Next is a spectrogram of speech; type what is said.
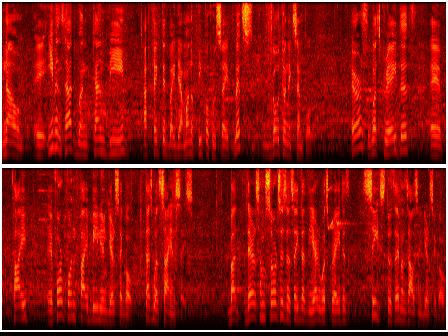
Now, uh, even that one can be affected by the amount of people who say, let's go to an example. Earth was created uh, uh, 4.5 billion years ago. That's what science says. But there are some sources that say that the Earth was created six to 7,000 years ago,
